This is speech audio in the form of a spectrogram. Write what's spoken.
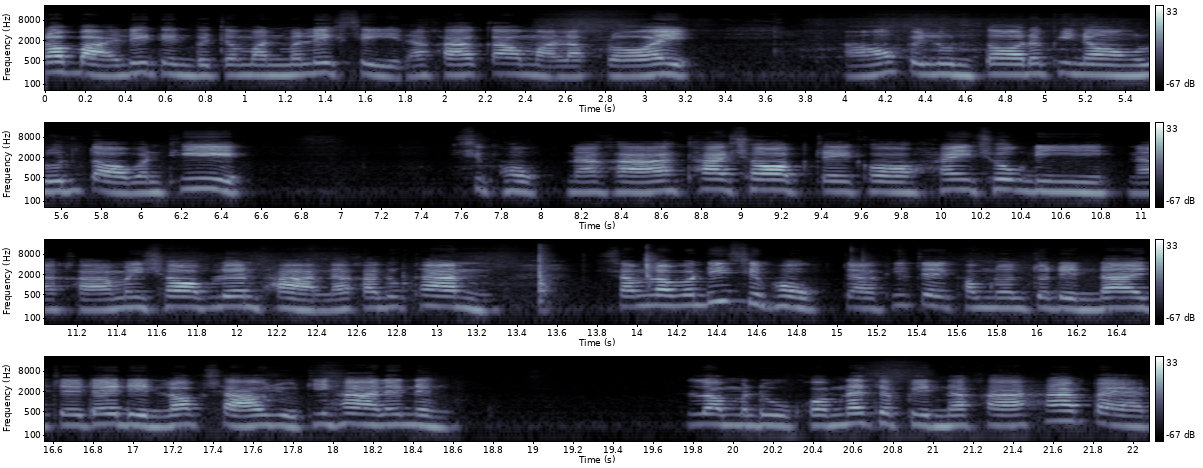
รอบบ่ายเลขเด่นประจำวันมาเลขสี่นะคะเก้ามาหลักร้อยเอาไปลุ้นต่อนะพี่น้องลุ้นต่อวันที่สิบหกนะคะ ถ้าชอบใจคอให้โชคดีนะคะ ไม่ชอบเลื่อนผ่านนะคะ ทุกท่าน สำหรับวันที่ 16 จากที่ใจคำนวณตัวเด่นได้ใจได้เด่นรอบเช้าอยู่ที่ 5 และ 1 เรามาดูความน่าจะเป็นนะคะ 58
